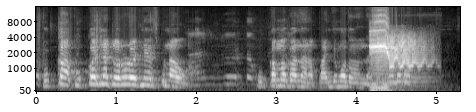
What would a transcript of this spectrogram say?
కుక్క కుక్క కొట్టినట్టు ఒరడు ఒకటి నేర్చుకున్నావు. కుక్క మొక్క ఉందన్న పంది మొత్తం ఉందన్న.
